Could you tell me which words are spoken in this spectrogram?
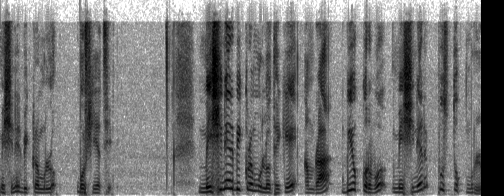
মেশিনের বিক্রয় মূল্য বসিয়েছি। মেশিনের বিক্রয় মূল্য থেকে আমরা বিয়োগ করব মেশিনের পুস্তক মূল্য।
